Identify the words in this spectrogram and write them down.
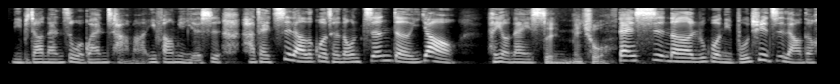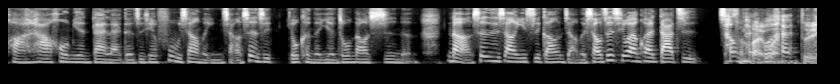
你比较难自我观察嘛；一方面，也是它在治疗的过程中真的要。很有耐心，对，没错。但是呢，如果你不去治疗的话，它后面带来的这些负向的影响，甚至有可能严重到失能。那甚至像医师刚刚讲的，小至七万块，大至上百万，百万，对，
